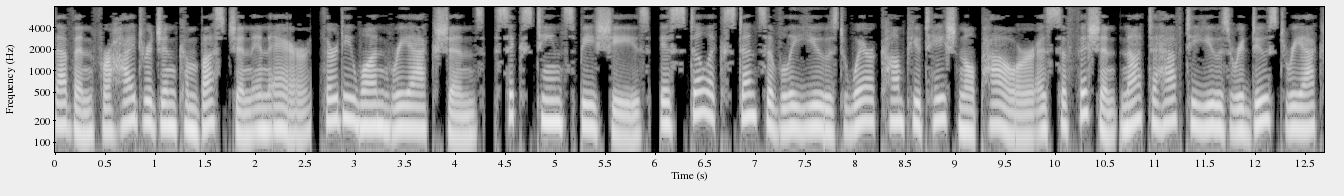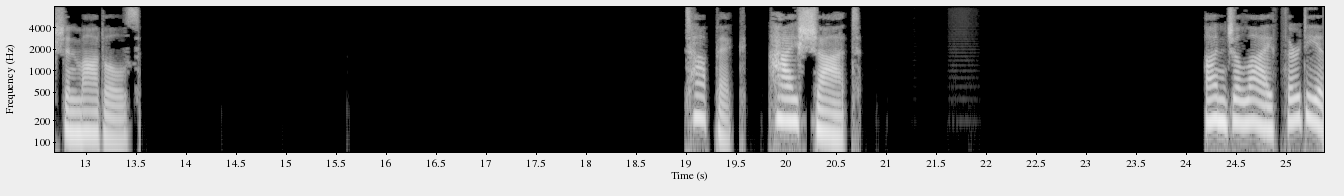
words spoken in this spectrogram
7 for hydrogen combustion in air 31 reactions, 16 species, is still extensively used where computational power is sufficient not to have to use reduced reaction models. Topic: HyShot On July 30,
